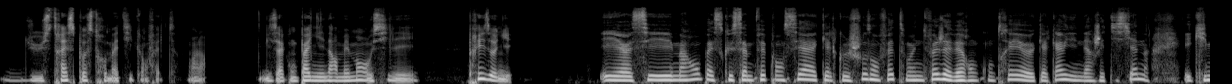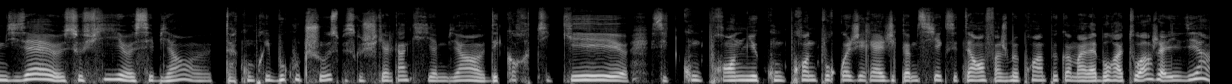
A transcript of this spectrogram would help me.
du stress post-traumatique en fait. Voilà. Ils accompagnent énormément aussi les prisonniers. Et euh, c'est marrant parce que ça me fait penser à quelque chose. En fait, moi, une fois, j'avais rencontré euh, quelqu'un, une énergéticienne, et qui me disait euh, Sophie, c'est bien, t'as compris beaucoup de choses parce que je suis quelqu'un qui aime bien décortiquer, c'est de comprendre, mieux comprendre pourquoi j'ai réagi comme ci, etc. Enfin, je me prends un peu comme un laboratoire, j'allais dire.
